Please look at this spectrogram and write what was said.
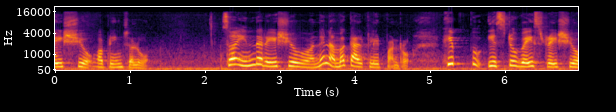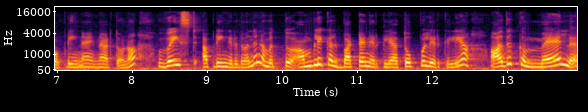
ratio அப்படின்னு சொல்லுவோம். ஸோ இந்த ரேஷியோவை வந்து நம்ம கால்குலேட் பண்ணுறோம் hip is to waist ratio அப்படின்னா என்ன அர்த்தம்னா வேஸ்ட் அப்படிங்கிறது வந்து நம்ம அம்பிளிக்கல் பட்டன் இருக்கு இல்லையா தொப்புள் இருக்கு இல்லையா அதுக்கு மேலே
